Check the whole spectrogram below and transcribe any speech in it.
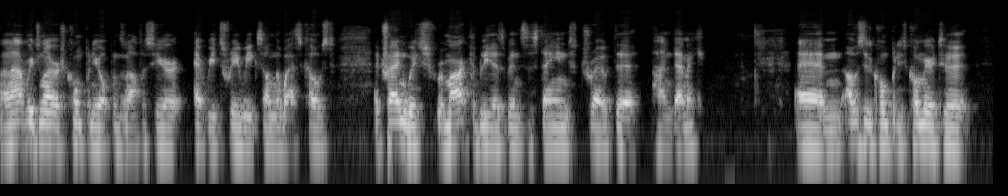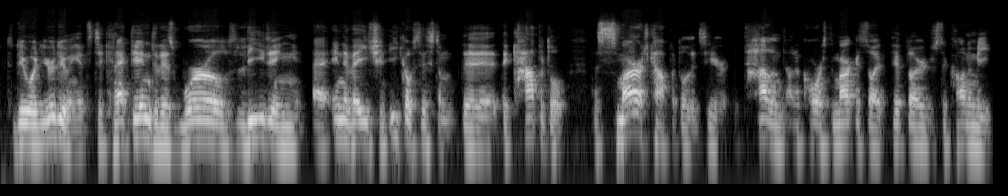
On average, an Irish company opens an office here every three weeks on the West Coast, a trend which remarkably has been sustained throughout the pandemic. Um, obviously, the companies come here to, to do what you're doing. It's to connect into this world leading uh, innovation ecosystem, the, the capital, the smart capital that's here, the talent, and of course, the market side, fifth largest economy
